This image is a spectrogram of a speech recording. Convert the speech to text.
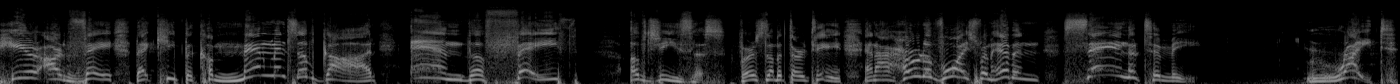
Here are they that keep the commandments of God and the faith of Jesus. Verse number 13. And I heard a voice from heaven saying unto me, right.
